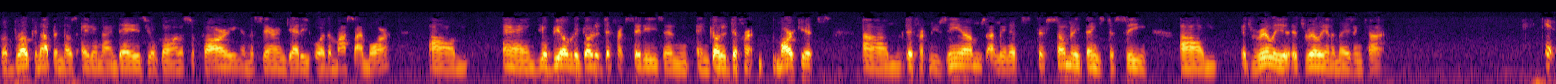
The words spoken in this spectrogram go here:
But broken up in those eight or nine days, you'll go on a safari in the Serengeti or the Masai Mara. Um, and you'll be able to go to different cities and, and go to different markets, um, different museums. I mean, it's, there's so many things to see. Um, it's really, it's really an amazing time. It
